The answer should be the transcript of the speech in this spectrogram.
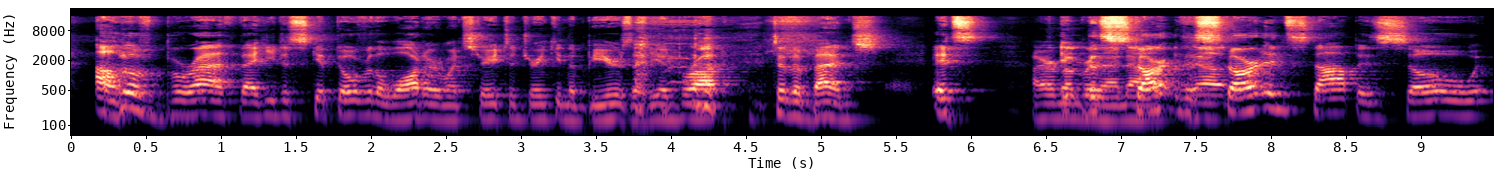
out of breath that he just skipped over the water and went straight to drinking the beers that he had brought to the bench. It's I remember the that now. start the Yeah. start and stop is so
